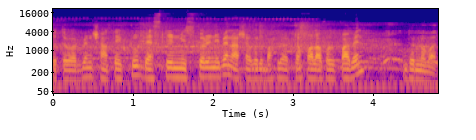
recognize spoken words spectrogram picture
করতে পারবেন। সাথে একটু ব্যাসলিন মিস করে নেবেন। আশা করি ভালো একটা ফলাফল পাবেন। ধন্যবাদ।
